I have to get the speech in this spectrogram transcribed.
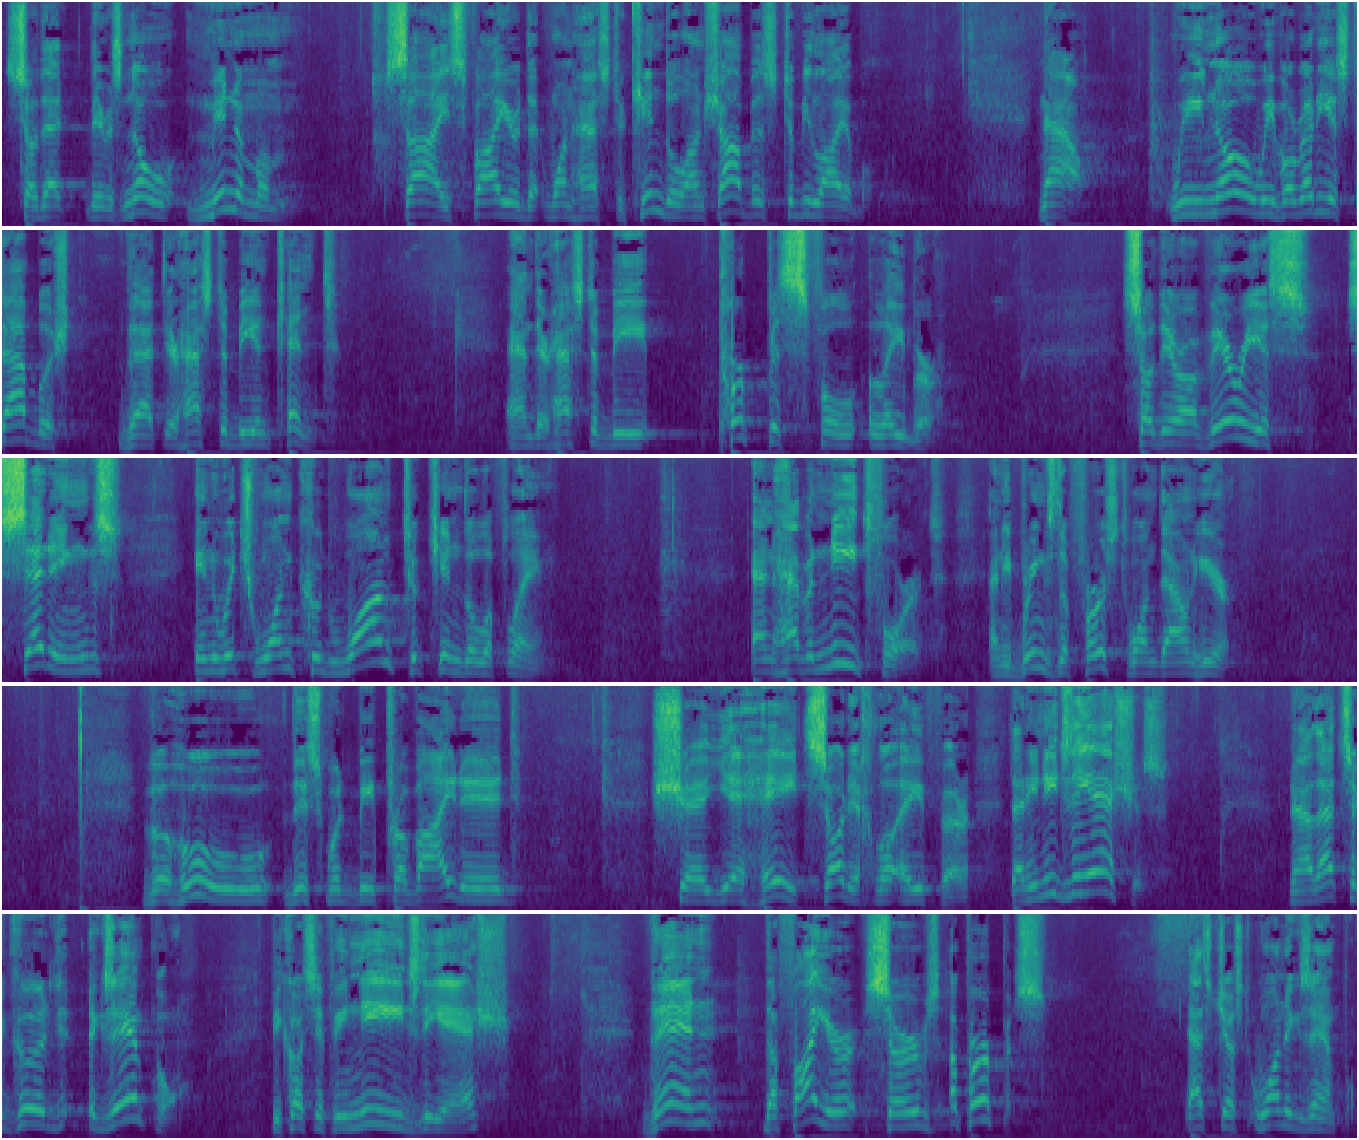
so that there is no minimum size fire that one has to kindle on Shabbos to be liable. Now, we know we've already established that there has to be intent and there has to be purposeful labor. So there are various settings in which one could want to kindle a flame and have a need for it. And he brings the first one down here. Vahu, this would be provided that he needs the ashes. Now that's a good example because if he needs the ash, then the fire serves a purpose. That's just one example.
